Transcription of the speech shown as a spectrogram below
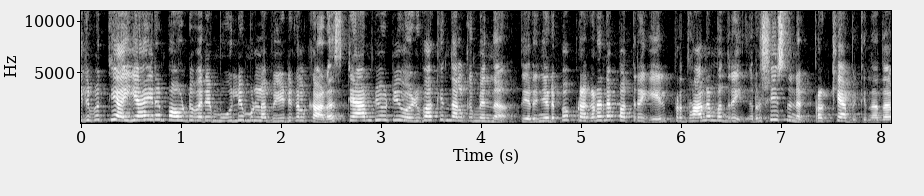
ഇരുപത്തി അയ്യായിരം പൗണ്ട് വരെ മൂല്യമുള്ള വീടുകൾക്കാണ് സ്റ്റാമ്പ് ഡ്യൂട്ടി ഒഴിവാക്കി നൽകുമെന്ന് തിരഞ്ഞെടുപ്പ് പ്രകടന പത്രികയിൽ പ്രധാനമന്ത്രി ഋഷി സുനക് പ്രഖ്യാപിക്കുന്നത്.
